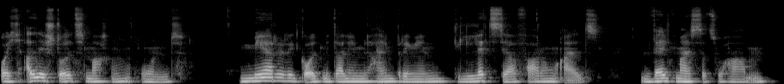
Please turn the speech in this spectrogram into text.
euch alle stolz machen und mehrere Goldmedaillen mit heimbringen, die letzte Erfahrung als Weltmeister zu haben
